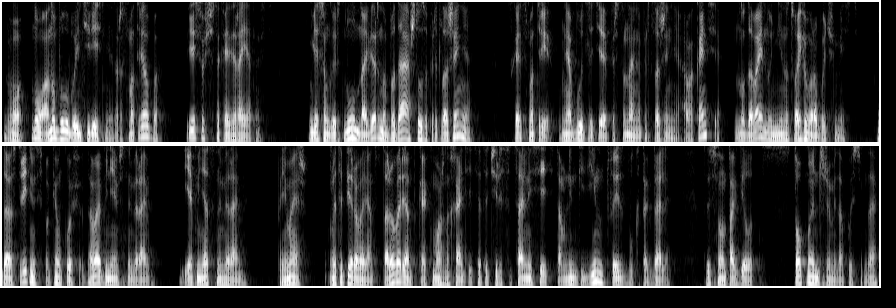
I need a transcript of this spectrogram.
Ну, ну, оно было бы интереснее. Рассмотрел бы? Есть вообще такая вероятность? Если он говорит, ну, наверное бы, да, а что за предложение? Сказать, смотри, у меня будет для тебя персональное предложение о вакансии, но давай, ну, не на твоем рабочем месте. Давай встретимся, попьем кофе, давай обменяемся номерами. И обменяться номерами. Понимаешь? Это первый вариант. Второй вариант, как можно хантить, это через социальные сети, там LinkedIn, Facebook и так далее. То есть он так делает с топ-менеджерами, допустим, да.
